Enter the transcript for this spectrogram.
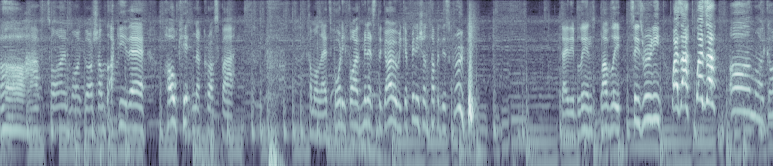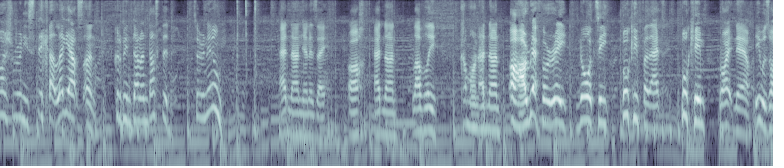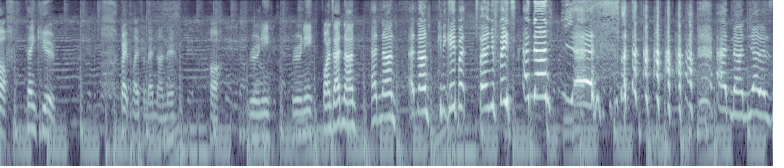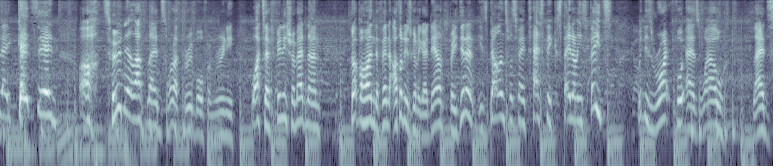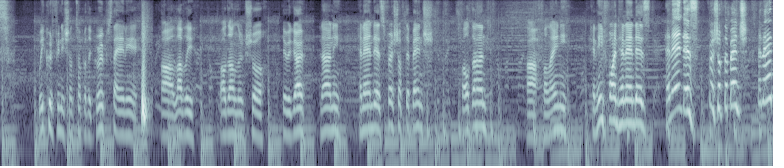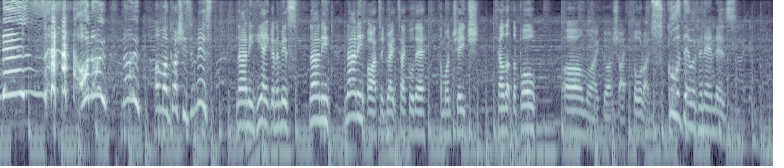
Oh, half time. My gosh, I'm lucky there. Hulk hitting the crossbar. Come on, lads. 45 minutes to go. We can finish on top of this group. Daley Blind, lovely. Sees Rooney. Wazza, Wazza. Oh my gosh, Rooney, stick a leg out, son. Could have been done and dusted. 2 0. Adnan Januzaj. Oh, Adnan, lovely. Come on, Adnan. Oh, referee, naughty. Book him for that. Book him right now. He was off. Thank you. Great play from Adnan there. Oh, Rooney. Rooney finds Adnan. Adnan. Adnan. Can you keep it? Stay on your feet. Adnan. Yes. Adnan Januzaj gets in. Oh, 2 0 up, lads. What a through ball from Rooney. What a finish from Adnan. Got behind the defender. I thought he was going to go down, but he didn't. His balance was fantastic. Stayed on his feet with his right foot as well. Lads, we could finish on top of the group staying here. Oh, lovely. Well done, Luke Shaw. Here we go. Nani. Hernandez fresh off the bench. Well done. Ah, oh, Fellaini. Can he find Hernandez? Hernandez! Fresh off the bench! Hernandez! oh no! No! Oh my gosh, he's missed! Nani, he ain't gonna miss. Nani, Nani. Oh, it's a great tackle there. Come on, Cheech. Held up the ball. Oh my gosh, I thought I scored there with Hernandez.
